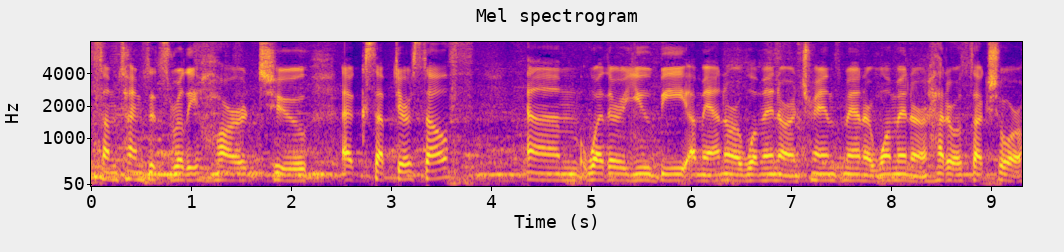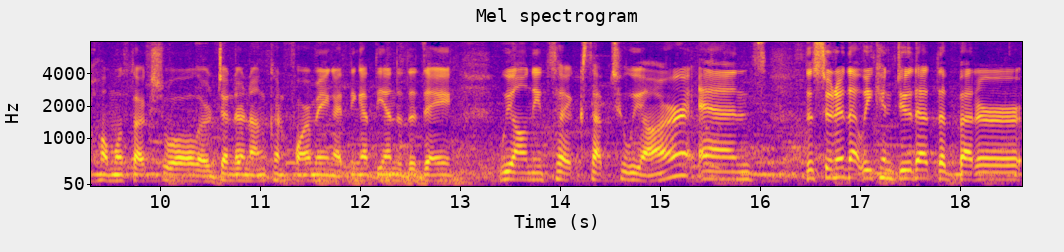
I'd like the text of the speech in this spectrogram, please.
sometimes it's really hard to accept yourself, um, whether you be a man or a woman, or a trans man or woman, or heterosexual or homosexual or gender nonconforming. I think at the end of the day, we all need to accept who we are, and the sooner that we can do that, the better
